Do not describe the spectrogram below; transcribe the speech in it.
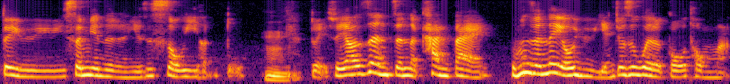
对于身边的人也是受益很多，嗯，对，所以要认真的看待。我们人类有语言，就是为了沟通嘛。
